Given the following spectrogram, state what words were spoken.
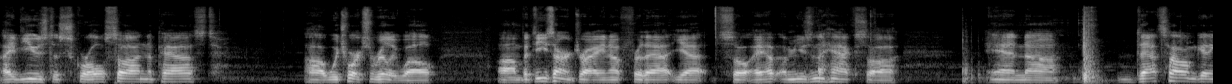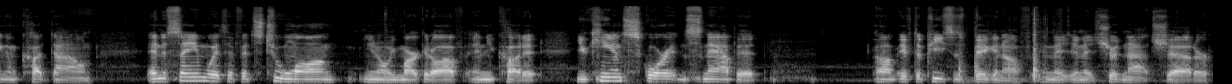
I've used a scroll saw in the past, uh, which works really well. Um, but these aren't dry enough for that yet, so I have, I'm using a hacksaw, and uh, that's how I'm getting them cut down. And the same with if it's too long, you know, you mark it off and you cut it. You can score it and snap it um, if the piece is big enough and, they, and it should not shatter.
